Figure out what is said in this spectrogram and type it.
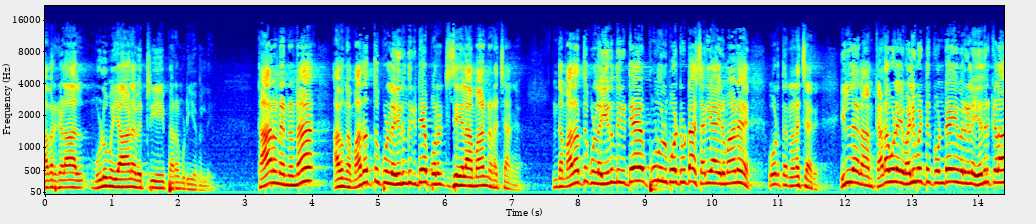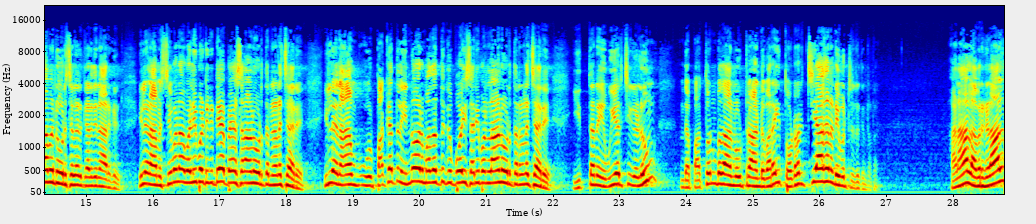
அவர்களால் முழுமையான வெற்றியை பெற முடியவில்லை. காரணம் என்னன்னா அவங்க மதத்துக்குள்ளே இருந்துக்கிட்டே புரட்சி செய்யலாமான்னு நினைச்சாங்க. இந்த மதத்துக்குள்ளே இருந்துக்கிட்டே பூணூல் போட்டு விட்டா சரியாயிருமான்னு ஒருத்தர் நினைச்சாரு. இல்லை நாம் கடவுளை வழிபட்டு கொண்டே இவர்களை எதிர்க்கலாம் என்று ஒரு சிலர் கருதினார்கள். இல்லை நாம் சிவனை வழிபட்டுக்கிட்டே பேசலாம்னு ஒருத்தர் நினைச்சாரு. இல்லை நாம் ஒரு இன்னொரு மதத்துக்கு போய் சரி பண்ணலாம்னு ஒருத்தர் நினைச்சாரு. இத்தனை முயற்சிகளும் இந்த பத்தொன்பதாம் நூற்றாண்டு வரை தொடர்ச்சியாக நடைபெற்று இருக்கின்றன ஆனால் அவர்களால்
